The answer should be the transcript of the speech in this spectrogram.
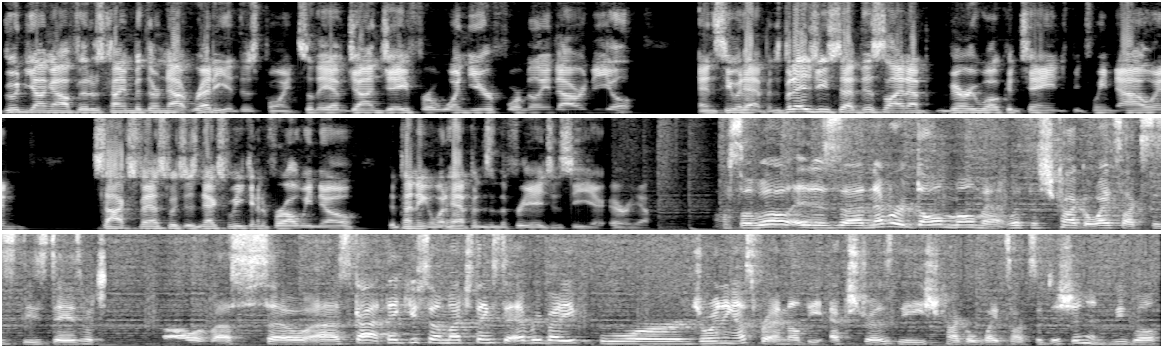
good young outfitters coming, but they're not ready at this point. So they have Jon Jay for a one-year, four million dollar deal, and see what happens. But as you said, this lineup very well could change between now and Sox Fest, which is next weekend, for all we know, depending on what happens in the free agency area. So, well, it is uh, never a dull moment with the Chicago White Sox these days, which all of us. So, uh, Scott, thank you so much. Thanks to everybody for joining us for MLB Extras, the Chicago White Sox edition, and we will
